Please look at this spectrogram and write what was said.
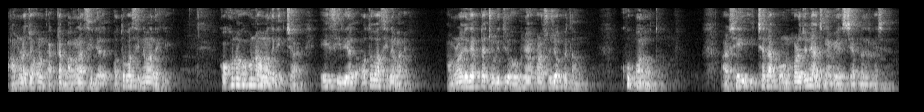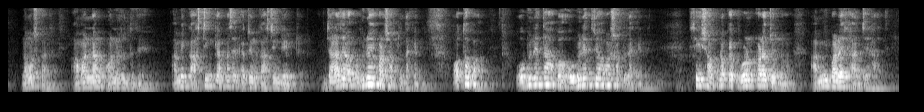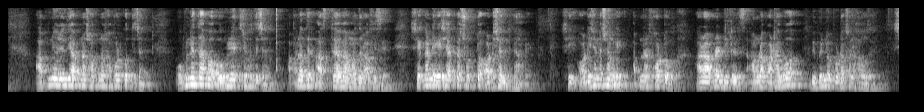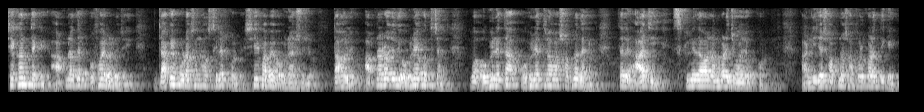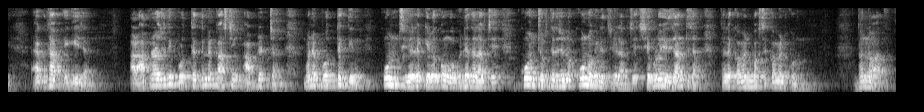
আমরা যখন একটা বাংলা সিরিয়াল অথবা সিনেমা দেখি, কখনো কখনো আমাদের ইচ্ছা, এই সিরিয়াল অথবা সিনেমায় আমরা যদি একটা চরিত্রে অভিনয় করার সুযোগ পেতাম, খুব ভালো হতো। আর সেই ইচ্ছাটা পূরণ করার জন্যই আজকে আমি এসেছি আপনাদের কাছে। নমস্কার, আমার নাম অনিরুদ্ধ দে। আমি কাস্টিং ক্যাম্পাসের একজন কাস্টিং ডিরেক্টর যারা যারা অভিনয় করার স্বপ্ন দেখেন, অথবা অভিনেতা বা অভিনেত্রী হওয়ার স্বপ্ন দেখেন, সেই স্বপ্নকে পূরণ করার জন্য আমি বাড়াই সাহায্যের হাত। আপনিও যদি আপনার স্বপ্ন সফল করতে চান অভিনেতা বা অভিনেত্রী হতে চান, আপনাদের আসতে হবে আমাদের অফিসে সেখানে এসে একটা ছোট্ট অডিশন দিতে হবে। সেই অডিশনের সঙ্গে আপনার ফটো আর আপনার ডিটেলস আমরা পাঠাবো বিভিন্ন প্রোডাকশন হাউসে সেখান থেকে আপনাদের প্রোফাইল অনুযায়ী যাকে প্রোডাকশন হাউস সিলেক্ট করবে সেই পাবে অভিনয় সুযোগ। তাহলে আপনারাও যদি অভিনয় করতে চান বা অভিনেতা অভিনেত্রী হওয়ার স্বপ্ন দেখেন, তাহলে আজই স্ক্রিনে দেওয়া নম্বরে যোগাযোগ করুন। আর নিজের স্বপ্ন সফল করার দিকে এক ধাপ এগিয়ে যান। আর আপনারা যদি প্রত্যেক দিনের কাস্টিং আপডেট চান মানে প্রত্যেক দিন কোন সিরিয়ালে কীরকম অভিনেতা লাগছে, কোন চরিত্রের জন্য কোন অভিনেত্রী লাগছে, সেগুলো যদি জানতে চান, তাহলে কমেন্ট বক্সে কমেন্ট করুন। ধন্যবাদ।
